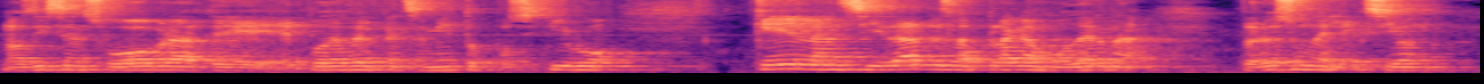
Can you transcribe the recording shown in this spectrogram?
nos dice en su obra de El poder del pensamiento positivo que la ansiedad es la plaga moderna, pero es una elección.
